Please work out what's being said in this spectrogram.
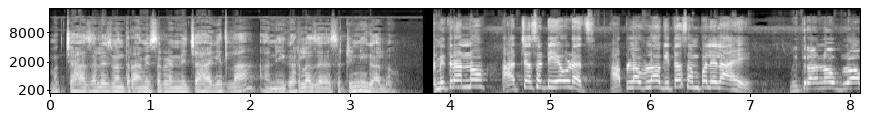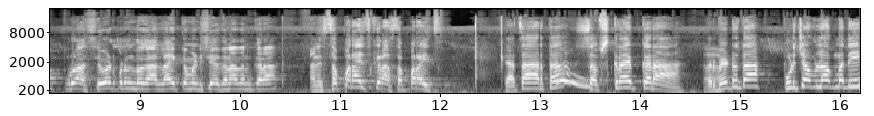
मग चहा झाल्याच्यानंतर आम्ही सगळ्यांनी चहा घेतला आणि घरला जायसाठी निघालो. मित्रांनो आजच्यासाठी एवढंच. आपला व्लॉग इथं संपलेला आहे. मित्रांनो ब्लॉग पुरा शेवटपर्यंत बघा. लाईक कमेंट शेअर धनादन करा. आणि सरप्राईज करा सरप्राईज त्याचा अर्थ सबस्क्राईब करा. तर भेटूता पुढच्या व्लॉगमध्ये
